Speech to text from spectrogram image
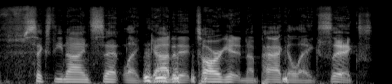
69 cent, like got it at Target in a pack of like six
